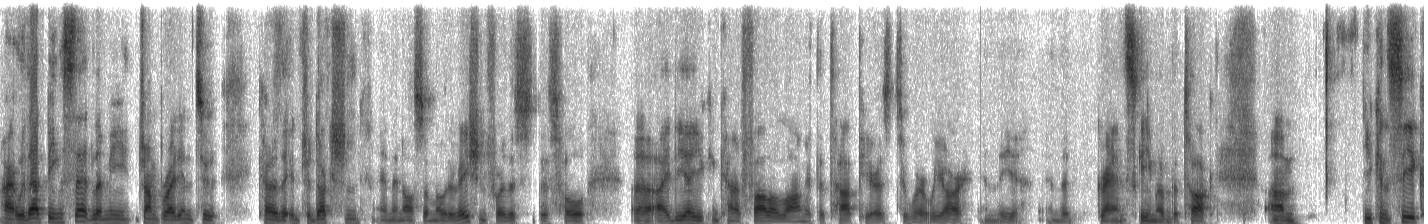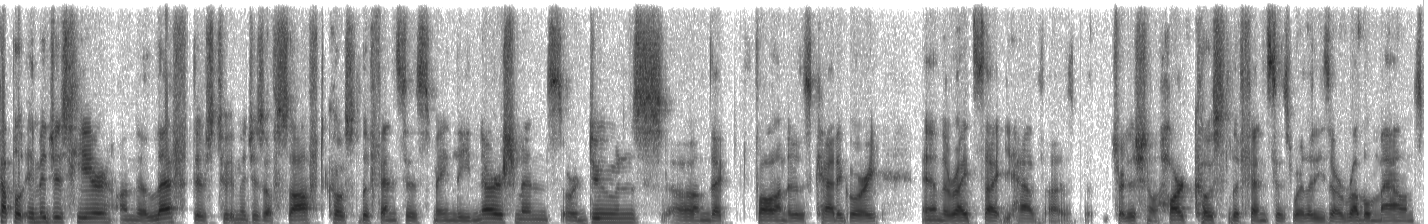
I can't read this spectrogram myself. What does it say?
All right, with that being said, let me jump right into kind of the introduction and then also motivation for this, this whole uh, idea. You can kind of follow along at the top here as to where we are in the, in the grand scheme of the talk. Um, you can see a couple images here. On the left, there's two images of soft coastal defenses, mainly nourishments or dunes um, that fall under this category. And on the right side, you have uh, traditional hard coastal defenses, whether these are rubble mounds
